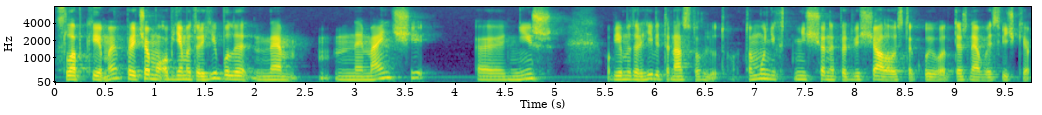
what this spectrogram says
слабкими, причому об'єми торгів були не, не менші, е, ніж об'єми торгів від 13 лютого. Тому ніщо не предвіщало ось такої от тижневої свічки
